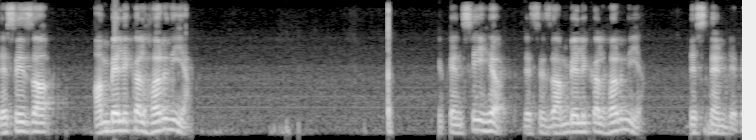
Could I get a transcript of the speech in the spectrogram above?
This is a umbilical hernia. You can see here, this is umbilical hernia, distended.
